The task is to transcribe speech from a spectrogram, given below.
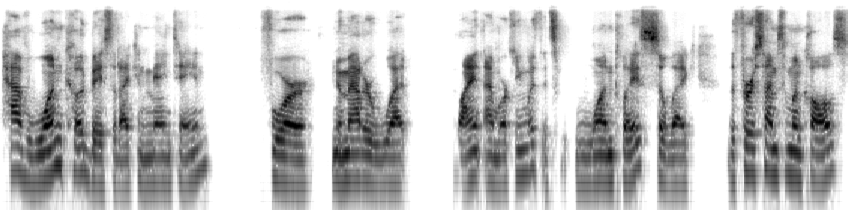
have one code base that I can maintain for no matter what client I'm working with, it's one place. So like the first time someone calls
